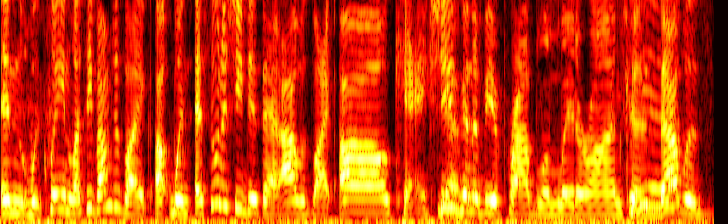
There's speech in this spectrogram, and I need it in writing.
and with Queen Latifah, I'm just like, uh, when as soon as she did that, I was like, okay, she's Yeah. gonna be a problem later on because that was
